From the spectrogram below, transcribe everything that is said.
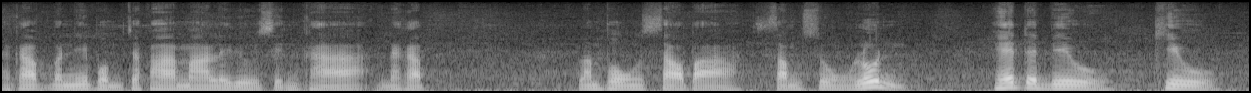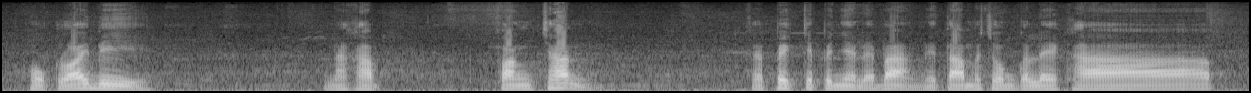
นะครับวันนี้ผมจะพามารีวิวสินค้านะครับลำโพงซาวบาซัมซุงรุ่น HWQ 600B นะครับฟังก์ชันสเปคจะเป็นอย่างไรบ้างเดี๋ยวตามมาชมกันเลยครับ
